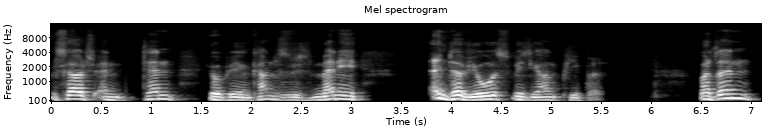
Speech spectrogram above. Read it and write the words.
Research in 10 European countries with many interviews with young people. But then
